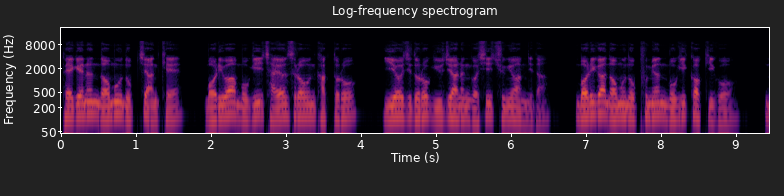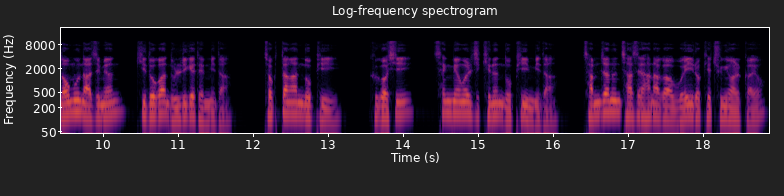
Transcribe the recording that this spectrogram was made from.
베개는 너무 높지 않게 머리와 목이 자연스러운 각도로 이어지도록 유지하는 것이 중요합니다. 머리가 너무 높으면 목이 꺾이고 너무 낮으면 기도가 눌리게 됩니다. 적당한 높이, 그것이 생명을 지키는 높이입니다. 잠자는 자세 하나가 왜 이렇게 중요할까요?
